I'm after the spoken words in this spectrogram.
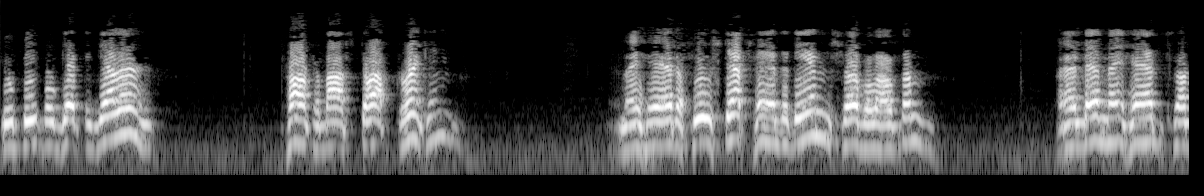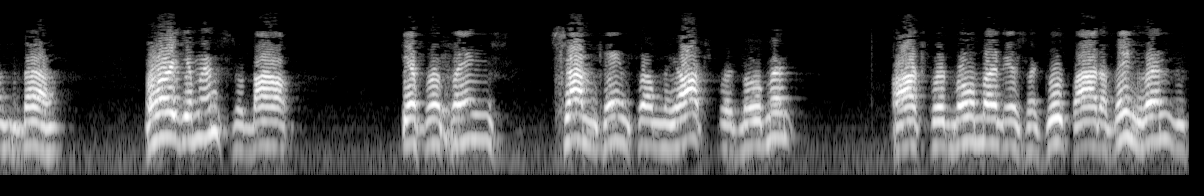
two people get together, talk about stop drinking. And they had a few steps handed in, several of them. And then they had some uh, arguments about different things. Some came from the Oxford movement. Oxford movement is a group out of England,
